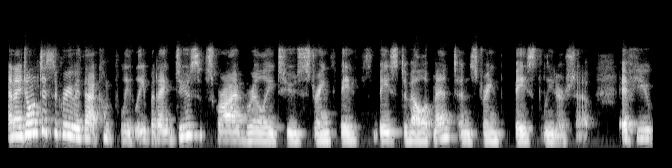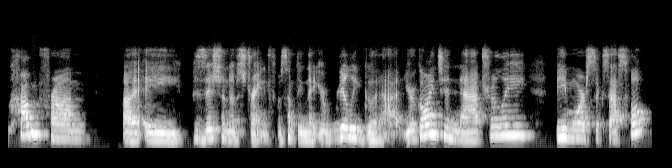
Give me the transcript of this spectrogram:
And I don't disagree with that completely, but I do subscribe really to strength based, development and strength based leadership. If you come from a position of strength with something that you're really good at, you're going to naturally be more successful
